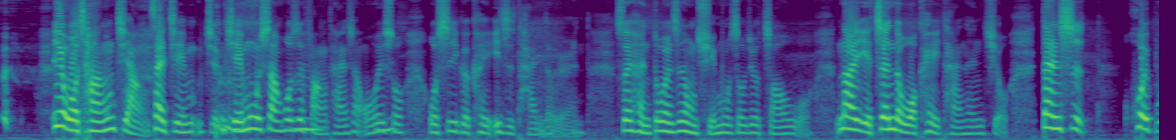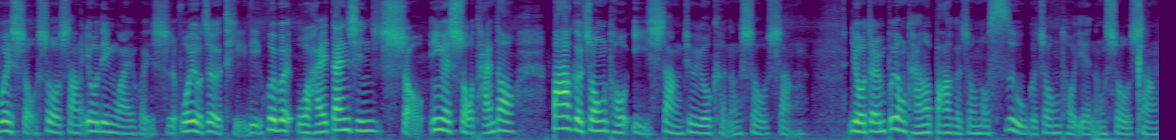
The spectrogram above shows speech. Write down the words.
因为我常讲在节目节 节目上或是访谈上，我会说我是一个可以一直弹的人，所以很多人这种曲目时候就找我，那也真的我可以弹很久，但是。会不会手受伤又另外一回事。我有这个体力，会不会我还担心手？因为手弹到八个钟头以上就有可能受伤。有的人不用弹到八个钟头，四五个钟头也能受伤。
